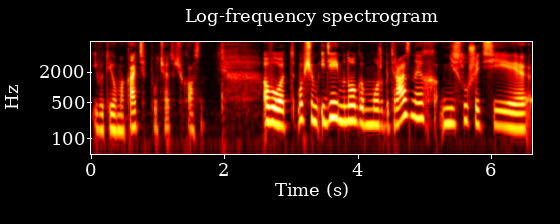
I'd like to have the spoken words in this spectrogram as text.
и вот ее макать получается очень классно. Вот. В общем, идей много, может быть, разных. Не слушайте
